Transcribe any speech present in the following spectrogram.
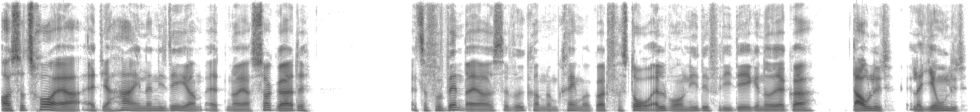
Og så tror jeg, at jeg har en eller anden idé om, at når jeg så gør det, at så forventer jeg også, at vedkommende omkring mig godt forstår alvoren i det, fordi det ikke er noget, jeg gør dagligt eller jævnligt,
